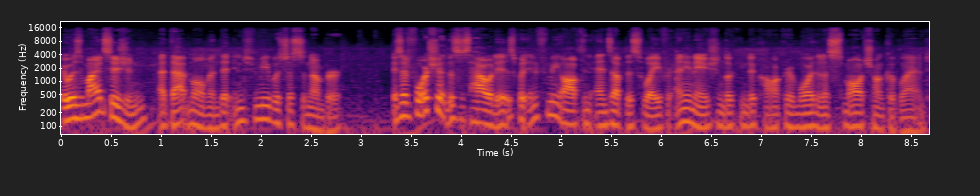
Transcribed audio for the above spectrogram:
It was my decision, at that moment, that infamy was just a number. It's unfortunate this is how it is, but infamy often ends up this way for any nation looking to conquer more than a small chunk of land.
